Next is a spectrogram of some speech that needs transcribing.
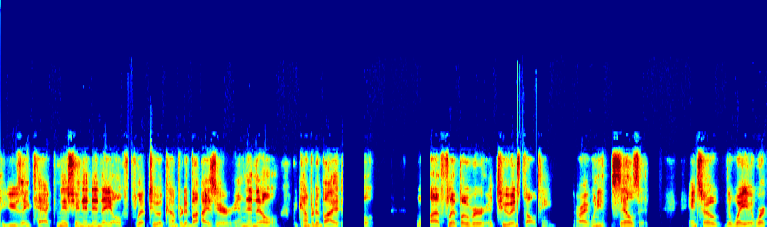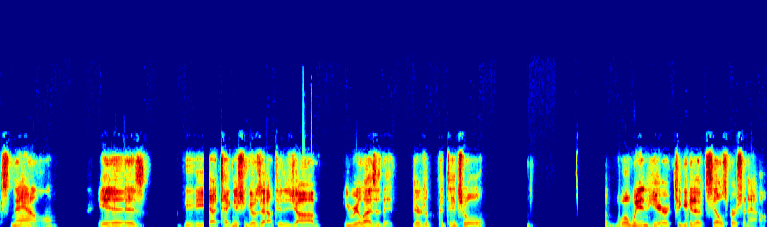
use a technician, and then they'll flip to a comfort advisor, and then they'll the comfort advisor will, will uh, flip over to install team. All right, when he sells it. And so the way it works now is the uh, technician goes out to the job. He realizes that there's a potential well win here to get a salesperson out.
